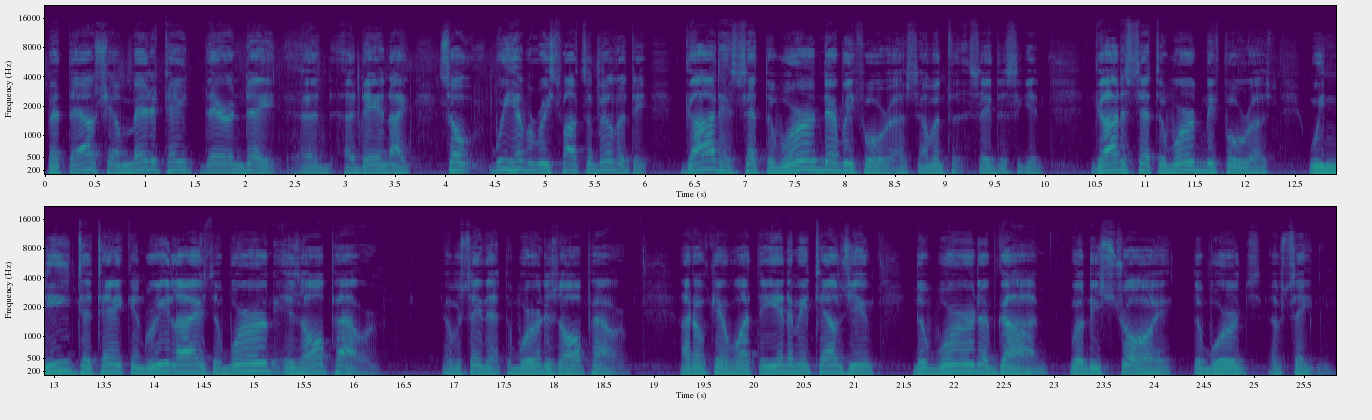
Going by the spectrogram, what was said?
but thou shalt meditate there and day, uh, day and night. So we have a responsibility. God has set the word there before us. I want to say this again. God has set the word before us. We need to take and realize the word is all power. I will say that. The word is all power. I don't care what the enemy tells you, the word of God will destroy the words of Satan.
